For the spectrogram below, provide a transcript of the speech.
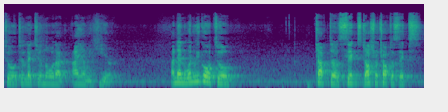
to, to let you know that I am here. And then when we go to chapter 6, Joshua chapter 6,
